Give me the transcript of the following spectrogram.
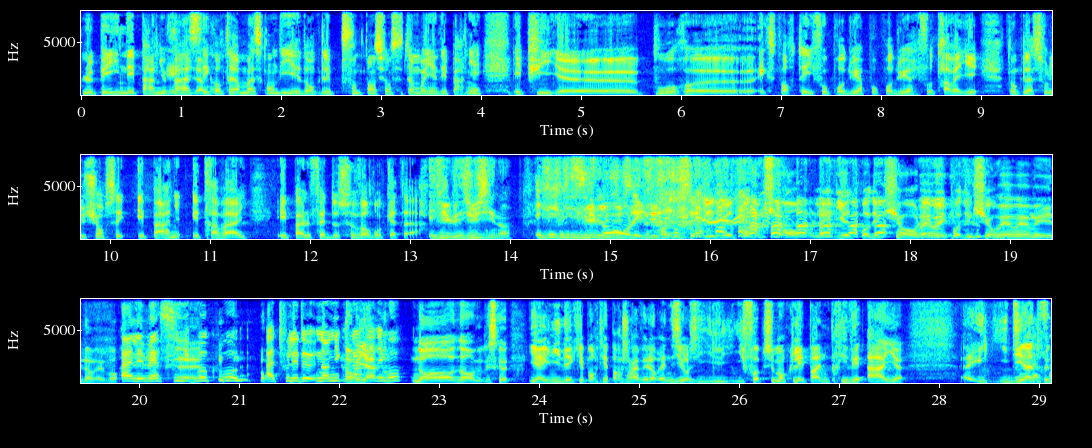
Le pays n'épargne pas assez, contrairement à ce qu'on dit. Et donc, les fonds de pension, c'est un moyen d'épargner. Et puis, euh, pour euh, exporter, il faut produire. Pour produire, il faut travailler. Donc la solution, c'est épargne et travail, et pas le fait de se vendre au Qatar. Et vive les usines. Hein. Et vive les usines. Non, les usines, c'est les lieux de production. Les lieux de production. les lieux de production. Oui, oui, oui. Non, mais bon. Allez, merci euh, beaucoup à tous les deux. Non, Nicolas, non, dernier mot Non, non, parce qu'il y a une idée qui est portée par Jean-Hervé Lorenzi. Il faut absolument que l'épargne privée aille. Euh, il, dit un truc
